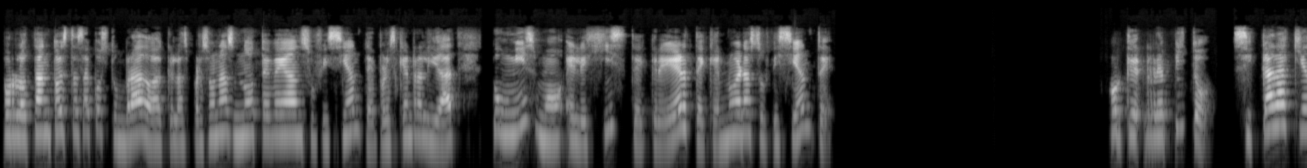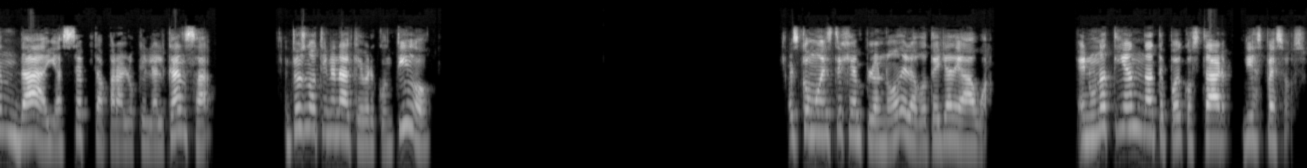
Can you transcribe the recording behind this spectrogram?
Por lo tanto, estás acostumbrado a que las personas no te vean suficiente, pero es que en realidad tú mismo elegiste creerte que no era suficiente. Porque, repito, si cada quien da y acepta para lo que le alcanza, entonces no tiene nada que ver contigo. Es como este ejemplo, ¿no? De la botella de agua. En una tienda te puede costar 10 pesos.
